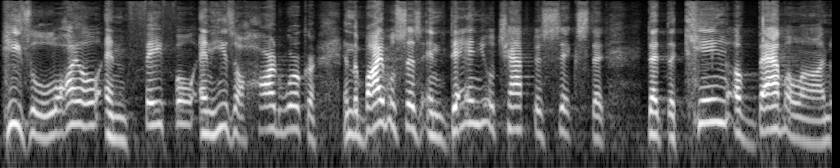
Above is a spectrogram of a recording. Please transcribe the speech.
He's loyal and faithful, and he's a hard worker. And the Bible says in Daniel chapter 6 that, that the king of Babylon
